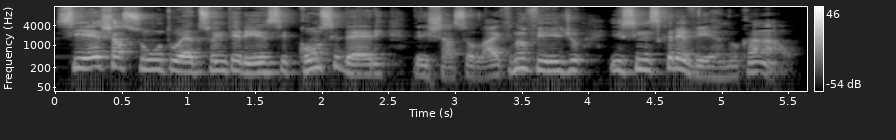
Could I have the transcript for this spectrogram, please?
Se este assunto é do seu interesse, considere deixar seu like no vídeo e se inscrever no canal.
